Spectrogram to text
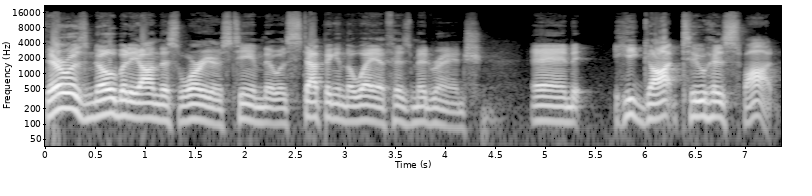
There was nobody on this Warriors team that was stepping in the way of his mid range. And he got to his spot.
